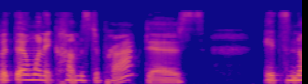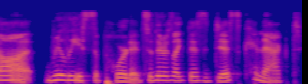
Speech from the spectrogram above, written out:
But then when it comes to practice, it's not really supported. So there's like this disconnect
